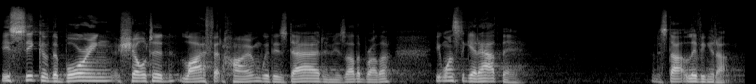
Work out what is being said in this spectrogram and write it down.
He's sick of the boring, sheltered life at home with his dad and his other brother. He wants to get out there and to start living it up.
